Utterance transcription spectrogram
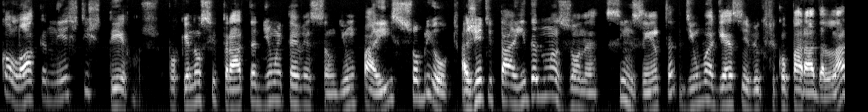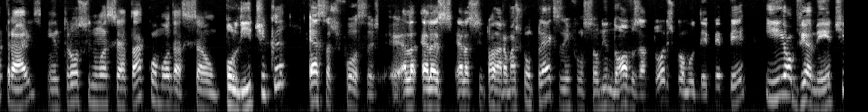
coloca nestes termos, porque não se trata de uma intervenção de um país sobre outro. A gente está ainda numa zona cinzenta de uma guerra civil que ficou parada lá atrás, entrou-se numa certa acomodação política essas forças elas, elas se tornaram mais complexas em função de novos atores, como o DPP, e, obviamente,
